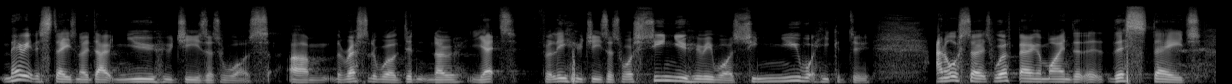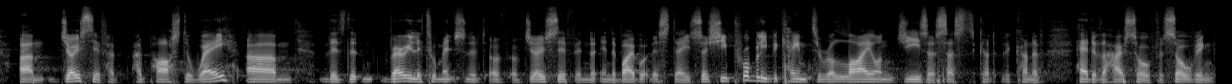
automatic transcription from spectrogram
Mary at this stage, no doubt, knew who Jesus was. Um, the rest of the world didn't know yet fully who Jesus was. She knew who he was. She knew what he could do. And also, it's worth bearing in mind that at this stage, um, Joseph had, had, passed away. Um, there's the, very little mention of, of, of, Joseph in the, in the Bible at this stage. So she probably became to rely on Jesus as the kind of head of the household for solving,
